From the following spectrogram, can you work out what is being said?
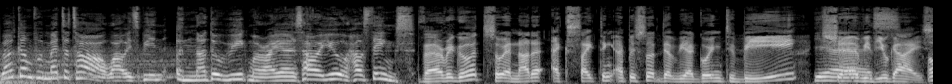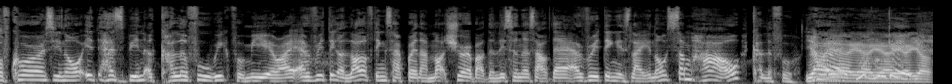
Welcome to Meta Talk. Wow, it's been another week, Mariah. How are you? How's things? Very good. So another exciting episode that we are going to be share with you guys. Of course, you know, it has been a colorful week for me, right? Everything, a lot of things happen. I'm not sure about the listeners out there. Everything is like, you know, somehow colorful. Yeah, yeah, right. yeah, yeah, Okay. yeah, yeah.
